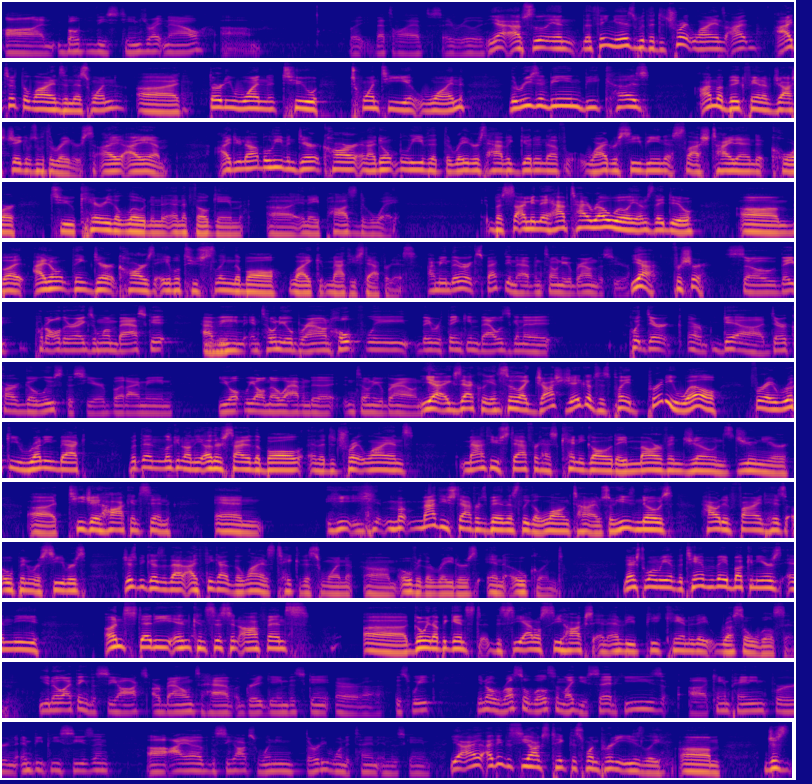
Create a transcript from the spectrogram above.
on both of these teams right now. Um, but that's all I have to say, really. Yeah, absolutely. And the thing is, with the Detroit Lions, I I took the Lions in this one, uh, 31 to 21. The reason being because I'm a big fan of Josh Jacobs with the Raiders. I, I am. I do not believe in Derek Carr, and I don't believe that the Raiders have a good enough wide receiving slash tight end corps to carry the load in an NFL game uh, in a positive way. But I mean, they have Tyrell Williams, they do, um, but I don't think Derek Carr is able to sling the ball like Matthew Stafford is. I mean, they were expecting to have Antonio Brown this year. Yeah, for sure. So they put all their eggs in one basket. Having mm-hmm. Antonio Brown, hopefully they were thinking that was gonna put Derek or uh, Derek Carr go loose this year. But I mean, you we all know what happened to Antonio Brown. Yeah, exactly. And so like Josh Jacobs has played pretty well for a rookie running back. But then looking on the other side of the ball and the Detroit Lions, Matthew Stafford has Kenny Golladay, Marvin Jones Jr., uh, T.J. Hockenson, and he, he M- Matthew Stafford's been in this league a long time, so he knows how to find his open receivers. Just because of that, I think I, the Lions take this one um, over the Raiders in Oakland. Next one, we have the Tampa Bay Buccaneers and the unsteady, inconsistent offense uh, going up against the Seattle Seahawks and MVP candidate Russell Wilson. You know, I think the Seahawks are bound to have a great game this game or uh, this week. You know, Russell Wilson, like you said, he's uh, campaigning for an MVP season. Uh, I have the Seahawks winning 31 to 10 in this game. Yeah, I, I think the Seahawks take this one pretty easily. Um, just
